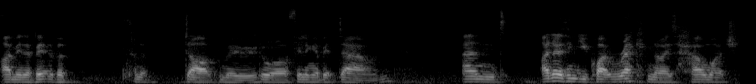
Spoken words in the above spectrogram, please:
I'm in a bit of a kind of dark mood or feeling a bit down, and I don't think you quite recognise how much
